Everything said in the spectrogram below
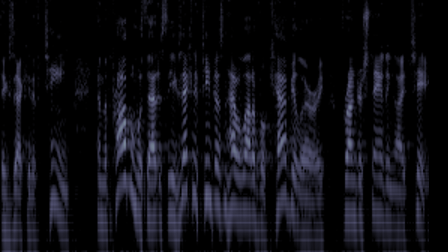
executive team. And the problem with that is the executive team doesn't have a lot of vocabulary for understanding IT.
